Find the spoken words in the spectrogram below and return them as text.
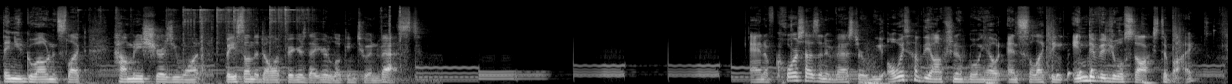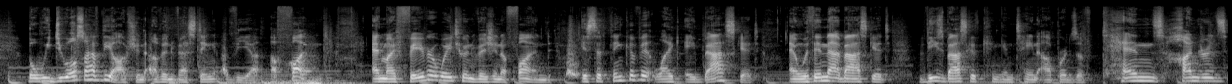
Then you'd go out and select how many shares you want based on the dollar figures that you're looking to invest. And of course, as an investor, we always have the option of going out and selecting individual stocks to buy, but we do also have the option of investing via a fund. And my favorite way to envision a fund is to think of it like a basket. And within that basket, these baskets can contain upwards of tens, hundreds,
